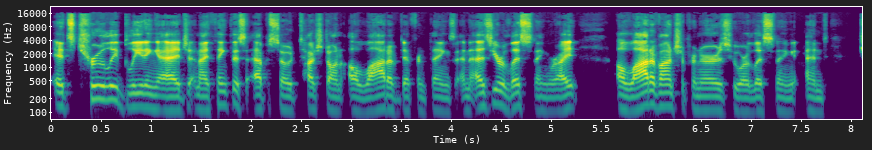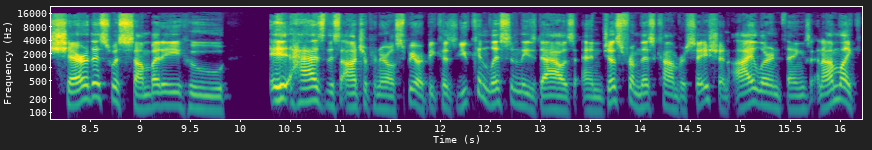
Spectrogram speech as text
it's truly bleeding edge. And I think this episode touched on a lot of different things. And as you're listening, right, a lot of entrepreneurs who are listening and share this with somebody who it has this entrepreneurial spirit because you can listen to these DAOs and just from this conversation, I learned things and I'm like,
